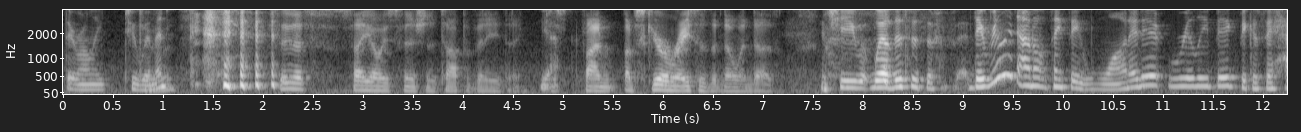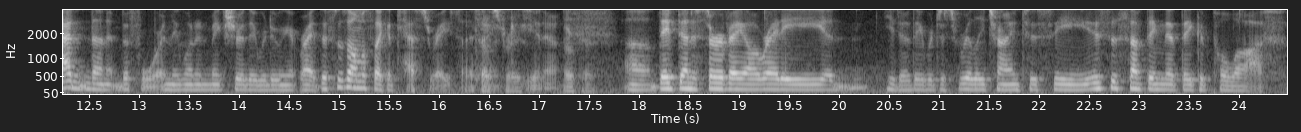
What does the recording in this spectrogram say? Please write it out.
there were only two, women. See, that's how you always finish in the top of anything. Yeah. Just find obscure races that no one does. And she, well, this is the, they really, I don't think they wanted it really big because they hadn't done it before and they wanted to make sure they were doing it right. This was almost like a test race, I think. Test think, race. You know, Okay. um, they've done a survey already and, you know, they were just really trying to see this is something that they could pull off.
